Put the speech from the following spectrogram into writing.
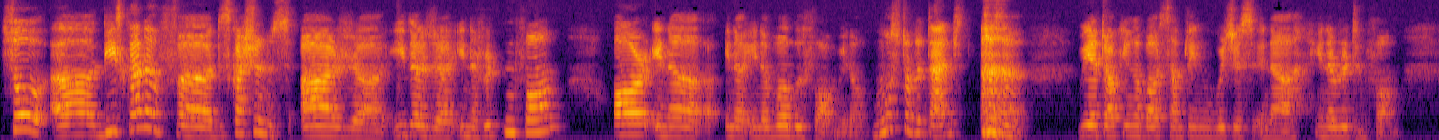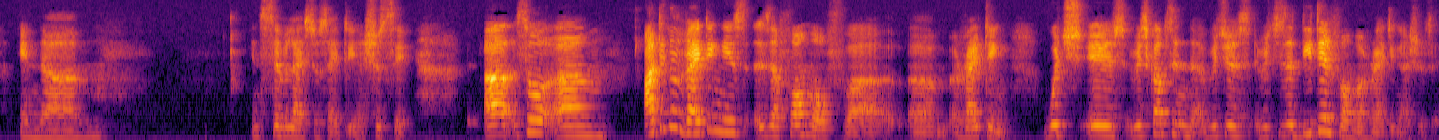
So uh, these kind of uh, discussions are uh, either uh, in a written form or in a in a in a verbal form. You know, most of the times we are talking about something which is in a in a written form, in um, in civilized society, I should say. Uh, so um, article writing is is a form of uh, um, writing which is which comes in which is which is a detailed form of writing, I should say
